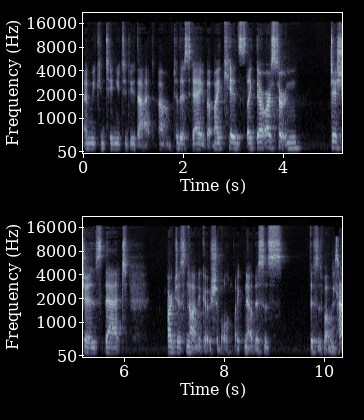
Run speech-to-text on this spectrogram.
and we continue to do that um, to this day. But my kids, like, there are certain dishes that are just non-negotiable. Like, no, this is this is what we have.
